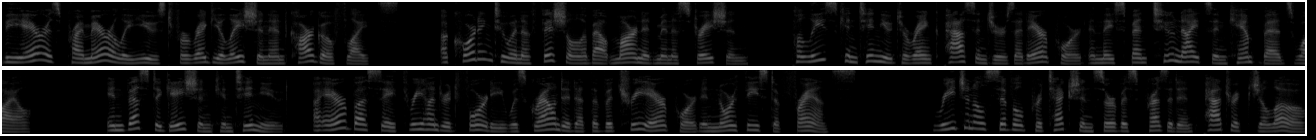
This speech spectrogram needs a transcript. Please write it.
The air is primarily used for regulation and cargo flights. According to an official about Marne administration, police continued to rank passengers at airport and they spent two nights in camp beds while investigation continued. A Airbus A340 was grounded at the Vatry airport in northeast of France. Regional Civil Protection Service President Patrick Jaloux,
